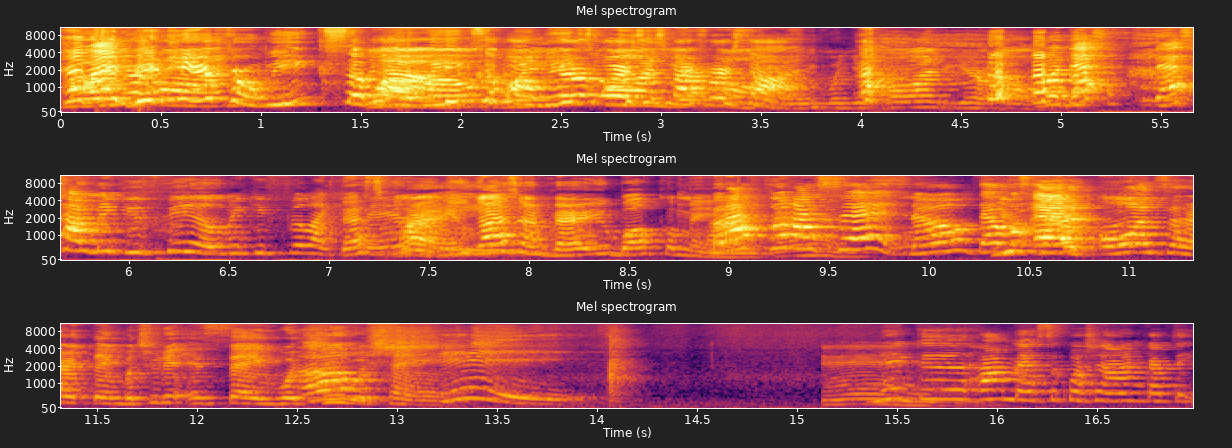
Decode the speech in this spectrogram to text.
have I been on- here for weeks upon No, weeks upon weeks, or is this my first on. time? When you're on, you're on. But that's that's how it make you feel. It make you feel like That's family. great. You guys are very welcoming. But I thought I said no. That you was added on to her thing, but you didn't say what you oh would change. shit, Mm. nigga. How I'm asking the question? I ain't got the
